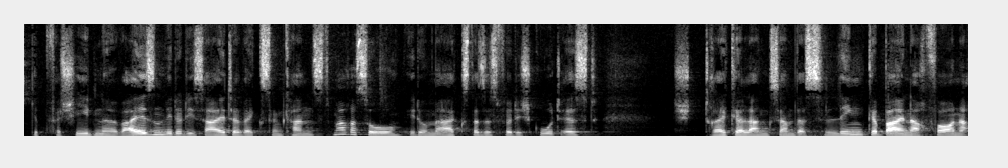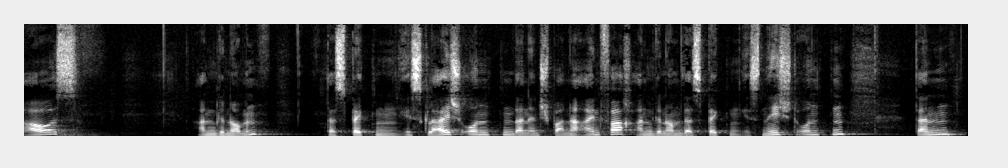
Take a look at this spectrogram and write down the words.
Es gibt verschiedene Weisen, wie du die Seite wechseln kannst. Mach es so, wie du merkst, dass es für dich gut ist. Strecke langsam das linke Bein nach vorne aus. Angenommen, das Becken ist gleich unten, dann entspanne einfach. Angenommen, das Becken ist nicht unten, dann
